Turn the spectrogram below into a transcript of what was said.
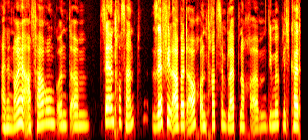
eine neue Erfahrung und ähm, sehr interessant sehr viel Arbeit auch und trotzdem bleibt noch ähm, die Möglichkeit,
